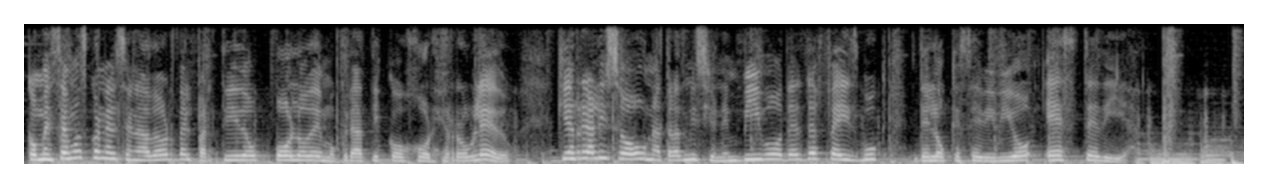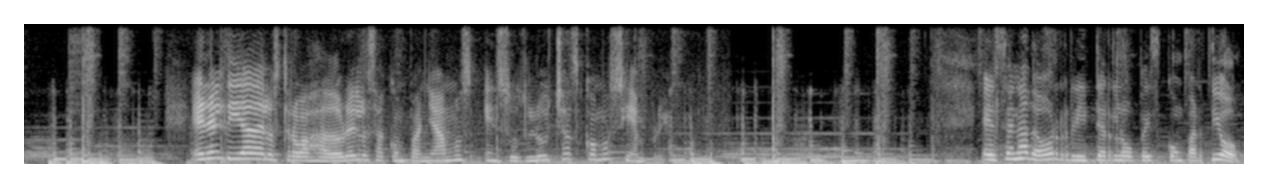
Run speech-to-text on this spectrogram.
Comencemos con el senador del Partido Polo Democrático, Jorge Robledo, quien realizó una transmisión en vivo desde Facebook de lo que se vivió este día. En el Día de los Trabajadores los acompañamos en sus luchas como siempre. El senador Ritter López compartió,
